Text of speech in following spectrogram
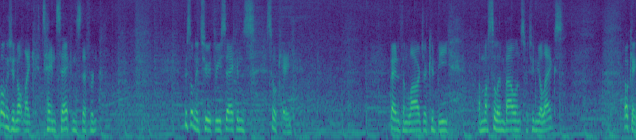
long as you're not like 10 seconds different, if it's only two or three seconds, it's okay. If anything larger could be a muscle imbalance between your legs. Okay,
